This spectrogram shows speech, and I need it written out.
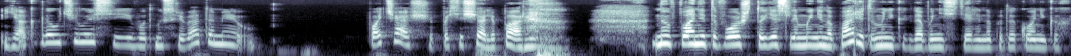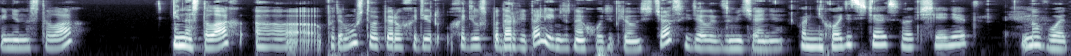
я когда училась, и вот мы с ребятами почаще посещали пары. Ну, в плане того, что если мы не на паре, то мы никогда бы не сидели на подоконниках и не на столах и на столах, э, потому что, во-первых, ходил, ходил с Подар Виталий, я не знаю, ходит ли он сейчас и делает замечания. Он не ходит сейчас, вообще нет. Ну вот.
